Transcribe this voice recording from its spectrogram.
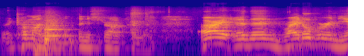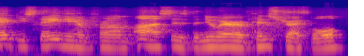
But come on, Temple, finish strong for me. All right, and then right over in Yankee Stadium from us is the new era Pinstripe Bowl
